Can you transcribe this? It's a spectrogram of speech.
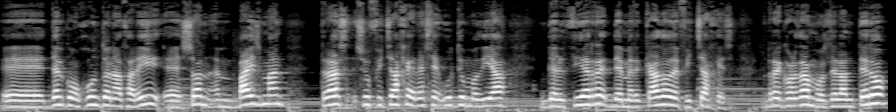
eh, del conjunto nazarí, eh, Son Weisman, tras su fichaje en ese último día del cierre de mercado de fichajes. Recordamos, delantero,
